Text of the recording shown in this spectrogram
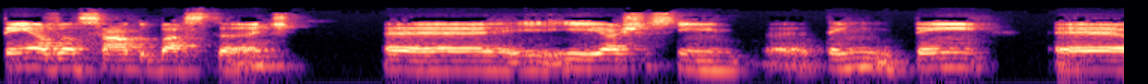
tem avançado bastante é, e, e, acho assim, é, tem, tem é,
